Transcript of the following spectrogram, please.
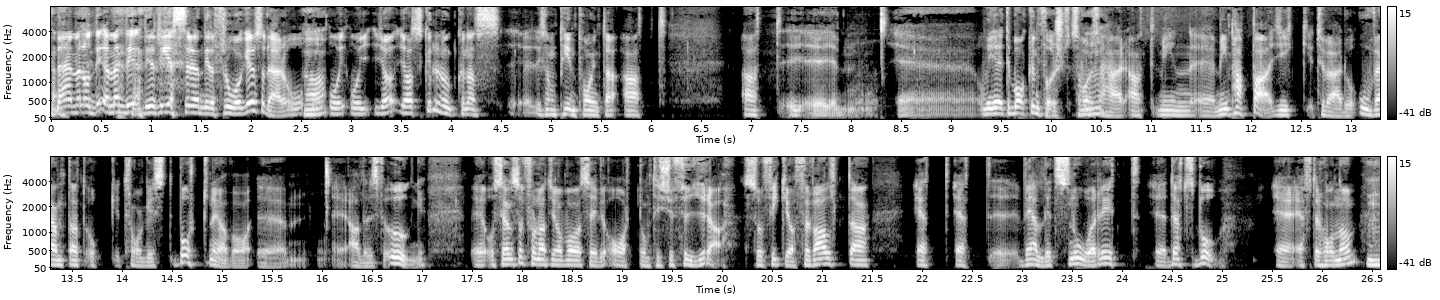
nej, men, det, men det, det, reser en del frågor och sådär. Och, ja. och, och, och jag, jag, skulle nog kunna eh, liksom pinpointa att att, eh, eh, om vi ger lite bakgrund först, så var det så mm. här att min, eh, min pappa gick tyvärr då oväntat och tragiskt bort när jag var eh, alldeles för ung. Och sen så från att jag var, säger vi 18 till 24, så fick jag förvalta ett, ett eh, väldigt snårigt eh, dödsbo eh, efter honom. Mm.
